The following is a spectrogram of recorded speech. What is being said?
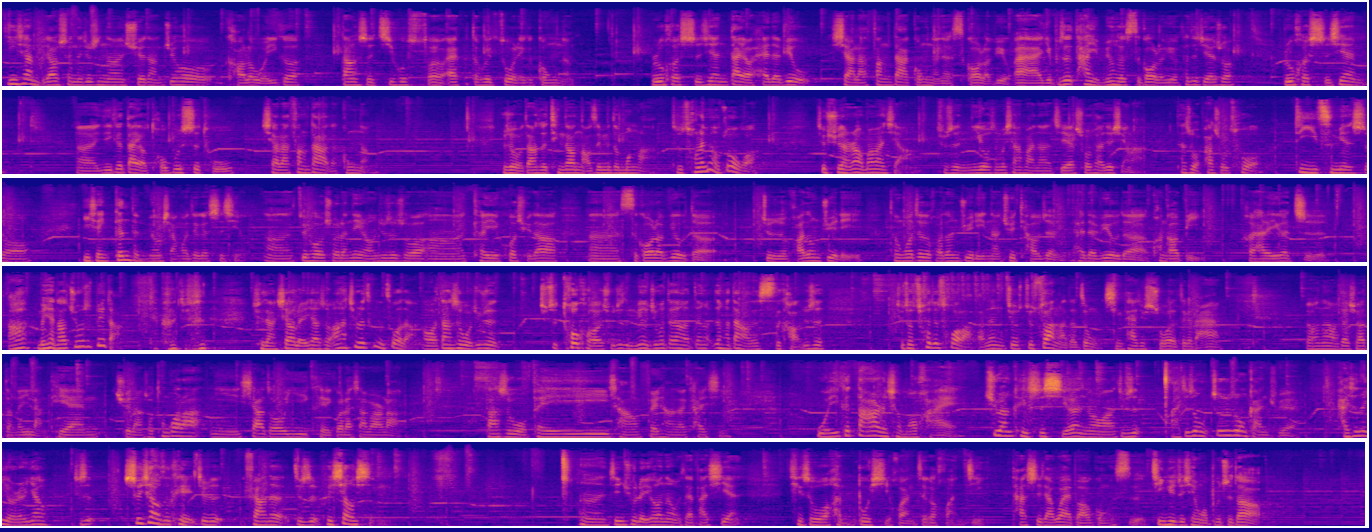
印象比较深的就是呢，学长最后考了我一个当时几乎所有 App 都会做的一个功能：如何实现带有 Head View 下拉放大功能的 Scholar View。哎，也不是，他也没有说 Scholar View，他是直接说如何实现呃一个带有头部视图下拉放大的功能。就是我当时听到脑子里面都懵了，就是从来没有做过。就学长让我慢慢想，就是你有什么想法呢？直接说出来就行了。但是我怕说错，第一次面试哦，以前根本没有想过这个事情。嗯，最后说的内容就是说，嗯，可以获取到嗯 Scholar View 的，就是滑动距离，通过这个滑动距离呢，去调整 Head View 的宽高比和它的一个值。啊，没想到最后是对的，就是学长笑了一下说啊，就是这么做的。哦，当时我就是就是脱口而出，就是没有经过任何任何任何大脑的思考，就是。就说错就错了，反正就就算了的这种心态去说的这个答案。然后呢，我在学校等了一两天，学长说通过了，你下周一可以过来上班了。当时我非常非常的开心，我一个大二的小毛孩居然可以实习了，你知道吗？就是啊，就这种就是这种感觉，还真的有人要就是睡觉都可以，就是非常的就是会笑醒。嗯，进去了以后呢，我才发现，其实我很不喜欢这个环境。它是一家外包公司。进去之前我不知道，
